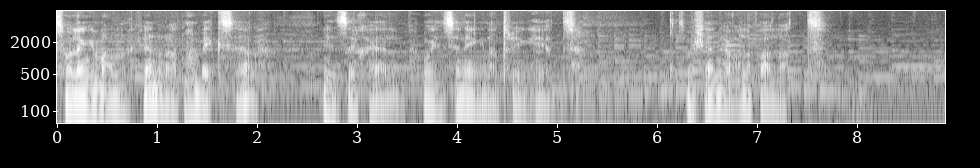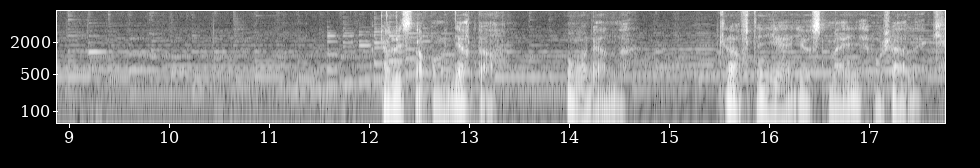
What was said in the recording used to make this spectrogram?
Så länge man känner att man växer i sig själv och i sin egna trygghet så känner jag i alla fall att jag lyssnar på mitt hjärta och vad den kraften ger just mig och kärlek.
